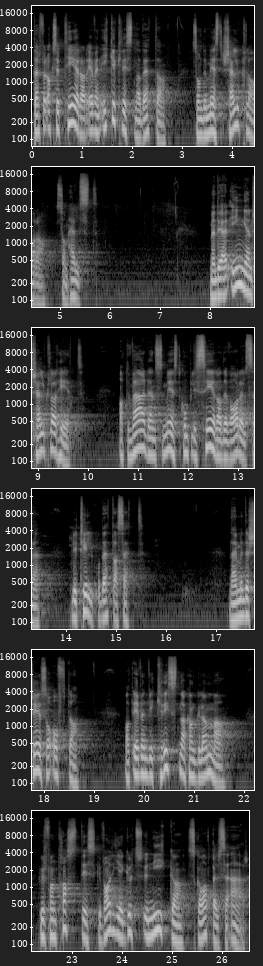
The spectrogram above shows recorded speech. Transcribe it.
därför accepterar även icke-kristna detta som det mest självklara som helst. Men det är ingen självklarhet att världens mest komplicerade varelse blir till på detta sätt. Nej, men det sker så ofta att även vi kristna kan glömma hur fantastisk varje Guds unika skapelse är.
